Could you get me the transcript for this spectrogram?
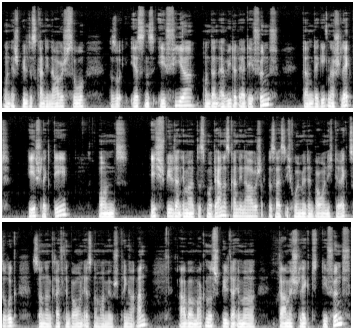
und er spielte skandinavisch so, also erstens E4 und dann erwidert er D5, dann der Gegner schlägt, E schlägt D und ich spiele dann immer das moderne Skandinavisch, das heißt, ich hole mir den Bauern nicht direkt zurück, sondern greife den Bauern erst nochmal mit dem Springer an. Aber Magnus spielt da immer Dame schlägt D5,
